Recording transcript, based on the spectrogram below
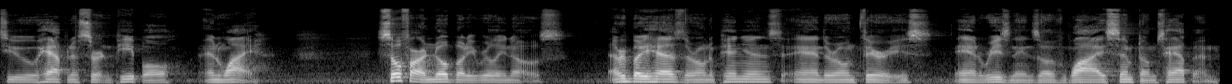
to happen to certain people and why? So far, nobody really knows. Everybody has their own opinions and their own theories and reasonings of why symptoms happen.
